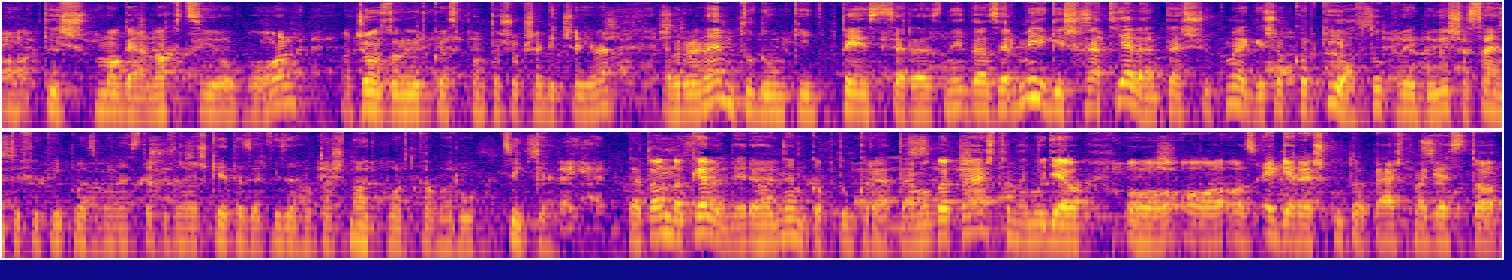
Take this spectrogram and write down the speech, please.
a kis magánakcióból, a Johnson űrközpontosok segítségével, ebből nem tudunk így pénzt szerezni, de azért mégis hát jelentessük meg, és akkor kiadtuk végül is a Scientific Reports-ban ezt a bizonyos 2016-os nagy portkavaró cikket. Tehát annak ellenére, hogy nem kaptunk rá támogatást, hanem ugye a, a, a, az egeres kutatást, meg ezt a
